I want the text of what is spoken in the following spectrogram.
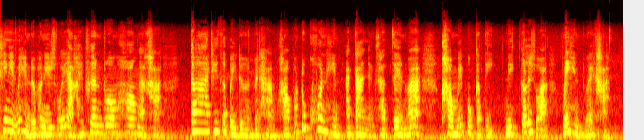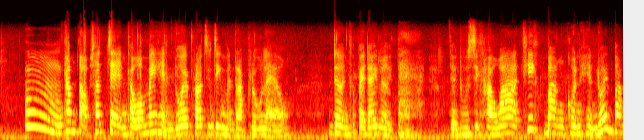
ที่นิดไม่เห็นด้วยเพราะนิดรู้สึกว่าอยากให้เพื่อนร่วมห้องอะค่ะกล้าที่จะไปเดินไปถามเขา เพราะทุกคนเห็นอาการอย่างชัดเจนว่าเขาไม่ปกตินิดก็เลยรู้สึกว่าไม่เห็นด้วยค่ะ อืมคำตอบชัดเจนค่ะว่าไม่เห็นด้วยเพราะจริง ๆ เหมือนรับรู้แล้ว เดินเข้าไปได้เลยแต่ เดี๋ยวดูสิคะว่าที่บางคนเห็นด้วยบาง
